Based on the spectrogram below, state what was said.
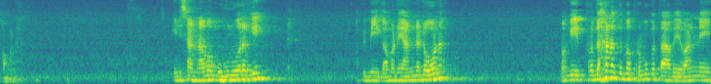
පමණයි. ඒ නිසා නව මුහුණුවරකින් අපි මේ ගමන යන්නට ඕන. මගේ ප්‍රධානතම ප්‍රමුඛතාවය වන්නේ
